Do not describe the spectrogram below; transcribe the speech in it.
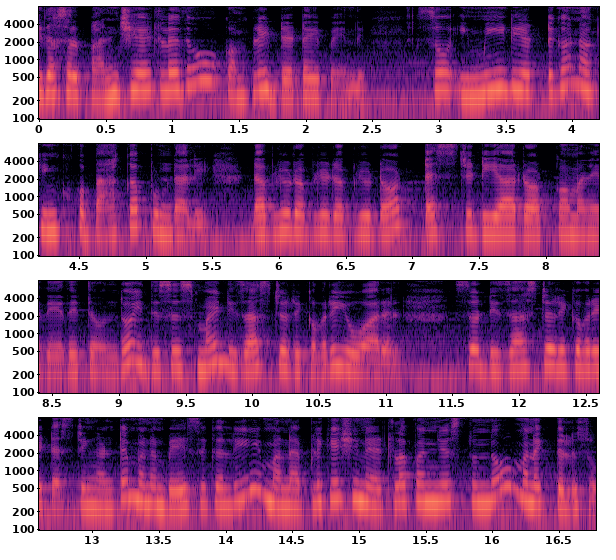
ఇది అసలు పని చేయట్లేదు కంప్లీట్ డెడ్ అయిపోయింది. సో ఇమీడియట్గా నాకు ఇంకొక బ్యాకప్ ఉండాలి. WWW dot test DR dot com అనేది ఏదైతే ఉందో this is my disaster recovery URL so disaster recovery testing అంటే మనం బేసికలీ మన అప్లికేషన్ ఎట్లా పనిచేస్తుందో మనకు తెలుసు.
